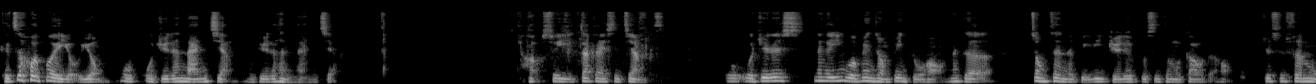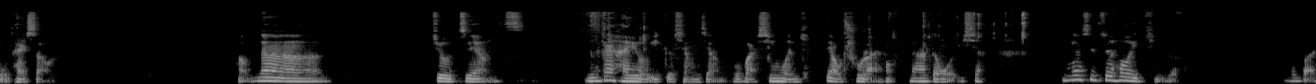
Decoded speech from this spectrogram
可这会不会有用？我我觉得难讲，我觉得很难讲。好，所以大概是这样子。我我觉得是那个英国变种病毒哈，那个重症的比例绝对不是这么高的哈，就是分母太少了。好，那就这样子。应该还有一个想讲，我把新闻调出来哈，大家等我一下。应该是最后一题了。我把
